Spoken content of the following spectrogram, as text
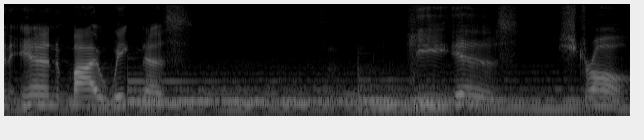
and in my weakness, He is strong.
